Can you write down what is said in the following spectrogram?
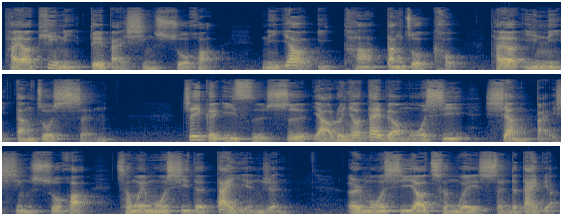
他要替你对百姓说话，你要以他当作口，他要以你当作神。这个意思是亚伦要代表摩西向百姓说话，成为摩西的代言人，而摩西要成为神的代表，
